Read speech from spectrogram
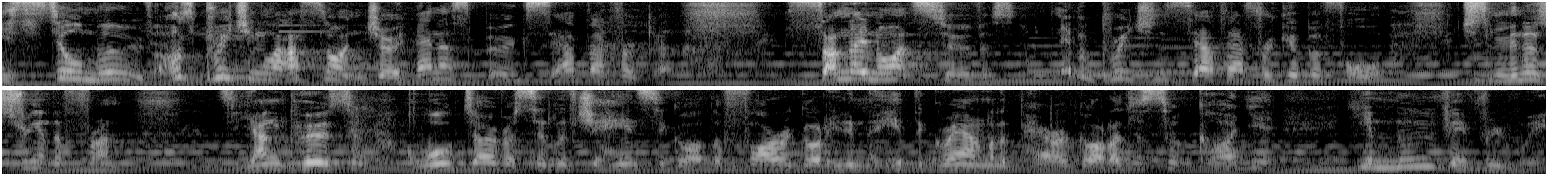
you, still move. I was preaching last night in Johannesburg, South Africa. Sunday night service. Never preached in South Africa before, just ministering at the front. It's a young person, I walked over, I said, Lift your hands to God. The fire of God hit him, they hit the ground on the power of God. I just thought, God, you, you move everywhere.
